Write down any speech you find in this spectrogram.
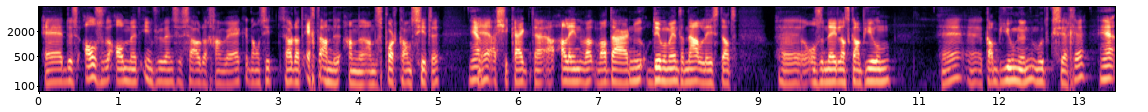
eh, dus als we al met influencers zouden gaan werken, dan zit, zou dat echt aan de, aan de, aan de sportkant zitten. Ja. Als je kijkt naar alleen wat, wat daar nu op dit moment een nadeel is, dat onze Nederlands kampioen, hè, eh, kampioenen moet ik zeggen, ja.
